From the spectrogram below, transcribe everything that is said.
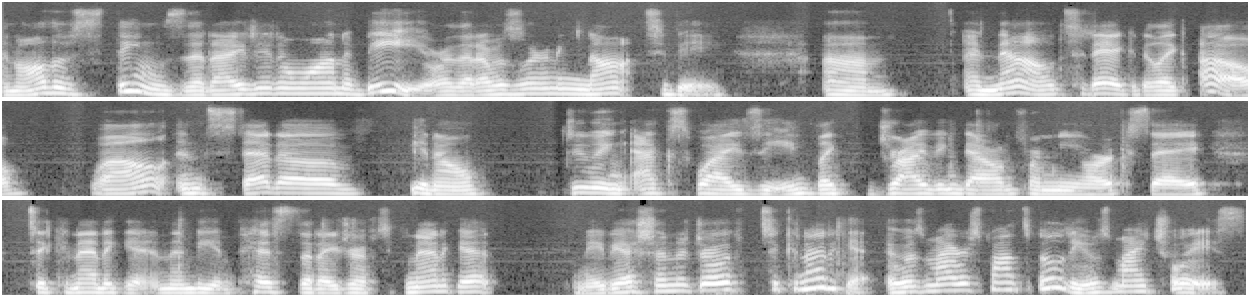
and all those things that I didn't want to be or that I was learning not to be. Um, and now today I could be like, oh, well, instead of, you know, doing XYZ, like driving down from New York, say, to Connecticut and then being pissed that I drove to Connecticut, maybe I shouldn't have drove to Connecticut. It was my responsibility. It was my choice.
